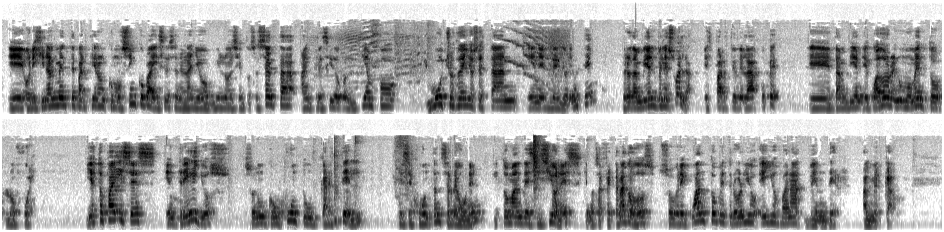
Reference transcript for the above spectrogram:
Eh, originalmente partieron como 5 países en el año 1960, han crecido con el tiempo, muchos de ellos están en el Medio Oriente, pero también Venezuela es parte de la OPEC. Eh, también Ecuador en un momento lo fue. Y estos países, entre ellos, son un conjunto, un cartel, que se juntan, se reúnen y toman decisiones que nos afectan a todos sobre cuánto petróleo ellos van a vender al mercado.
